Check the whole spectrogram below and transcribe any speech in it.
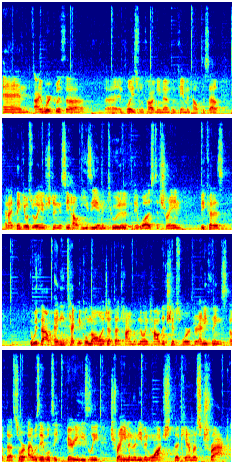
And I worked with uh, uh, employees from Cognimem who came and helped us out. And I think it was really interesting to see how easy and intuitive it was to train because without any technical knowledge at that time of knowing how the chips worked or anything of that sort, I was able to very easily train and then even watch the cameras track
